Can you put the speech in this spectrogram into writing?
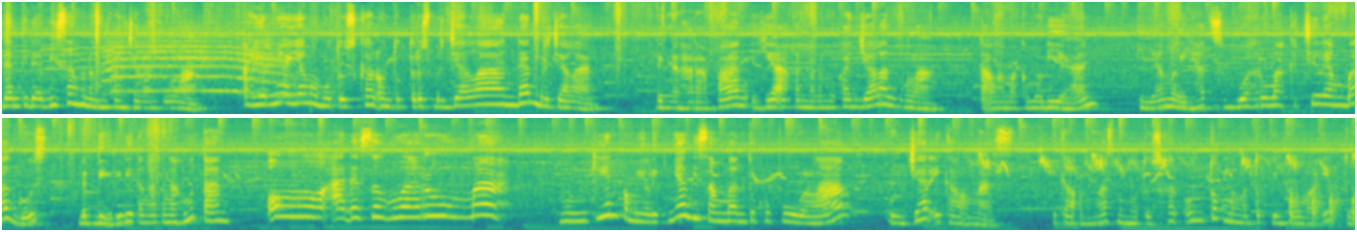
dan tidak bisa menemukan jalan pulang. Akhirnya ia memutuskan untuk terus berjalan dan berjalan. Dengan harapan ia akan menemukan jalan pulang. Tak lama kemudian, ia melihat sebuah rumah kecil yang bagus berdiri di tengah-tengah hutan. Oh, ada sebuah rumah. Mungkin pemiliknya bisa membantuku pulang, ujar Ikal Emas. Ikal Emas memutuskan untuk mengetuk pintu rumah itu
